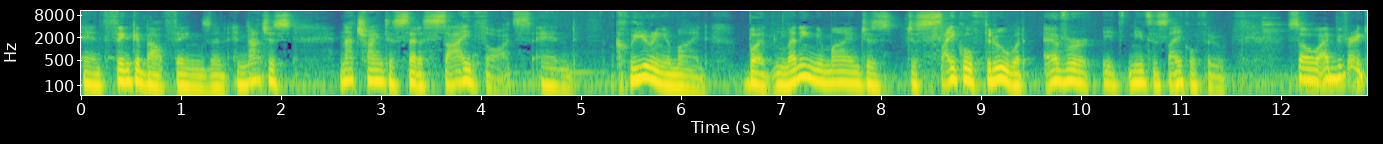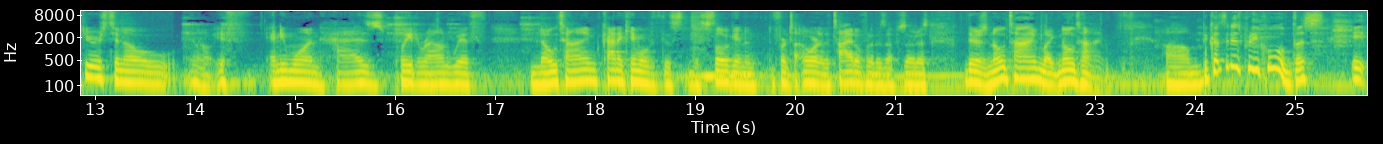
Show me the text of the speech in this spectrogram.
and think about things and, and not just not trying to set aside thoughts and clearing your mind, but letting your mind just just cycle through whatever it needs to cycle through. So I'd be very curious to know, you know, if anyone has played around with no time. Kind of came up with this the slogan for or the title for this episode is "There's no time like no time." um, because it is pretty cool. This it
